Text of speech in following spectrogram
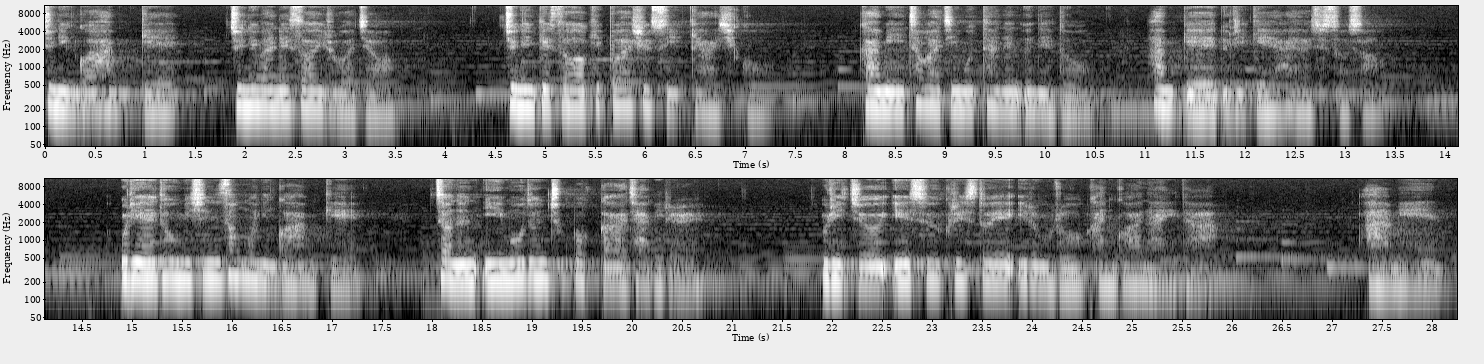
주님과 함께 주님 안에서 이루어져 주님께서 기뻐하실 수 있게 하시고 감히 청하지 못하는 은혜도 함께 누리게 하여 주소서. 우리의 도움이신 성모님과 함께 저는 이 모든 축복과 자비를 우리 주 예수 그리스도의 이름으로 간구하나이다. 아멘.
